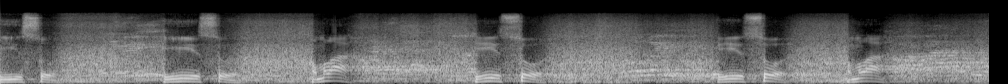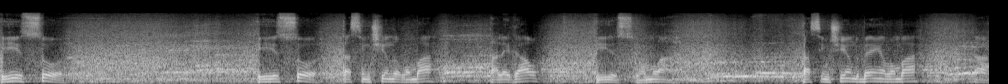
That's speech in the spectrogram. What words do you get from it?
Isso. Isso. Vamos lá. Isso. Isso. Vamos lá. Isso. Isso. Tá sentindo a lombar? Tá legal? Isso. Vamos lá. Tá sentindo bem a lombar? Tá.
